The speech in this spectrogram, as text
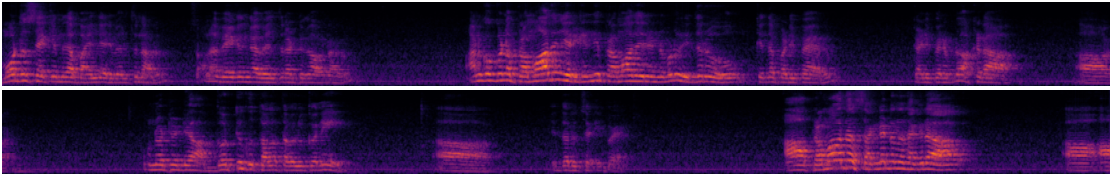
మోటార్ సైకిల్ మీద బయలుదేరి వెళ్తున్నారు. చాలా వేగంగా వెళ్తున్నట్టుగా ఉన్నారు. అనుకోకుండా ప్రమాదం జరిగింది. ప్రమాదం జరిగినప్పుడు ఇద్దరు కింద పడిపోయారు. పడిపోయినప్పుడు అక్కడ ఉన్నటువంటి ఆ గొట్టుకు తల తగులుకొని ఇద్దరు చనిపోయారు. ఆ ప్రమాద సంఘటన దగ్గర ఆ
